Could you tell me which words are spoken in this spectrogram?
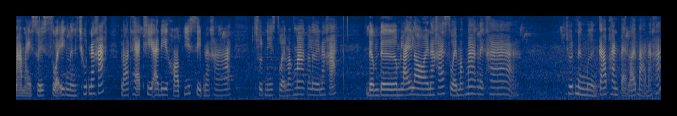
มาใหม่สวยๆ อีกหนึ่งชุดนะคะล้อแท้ TRD ขอบ 20 นะคะ ชุดนี้สวยมากๆเลยนะคะ เดิมๆไร้รอยนะคะ สวยมากๆเลยค่ะ ชุด 19,800 บาทนะคะ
